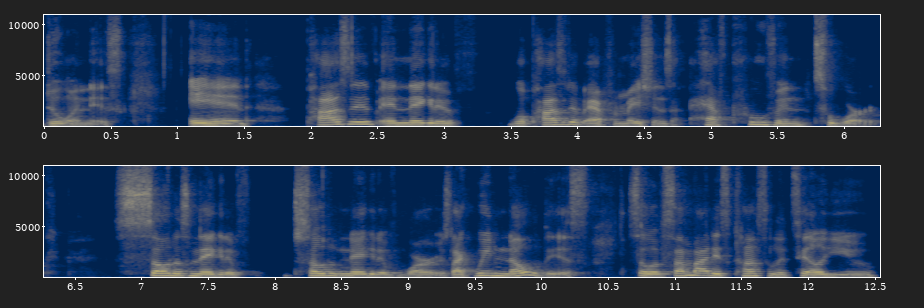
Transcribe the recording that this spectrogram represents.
doing this. And positive and negative, well, positive affirmations have proven to work. So does negative, so do negative words. Like, we know this. So if somebody's constantly tell you,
